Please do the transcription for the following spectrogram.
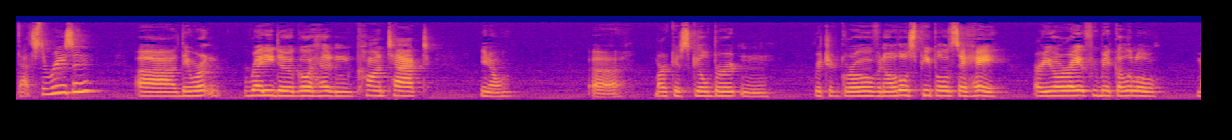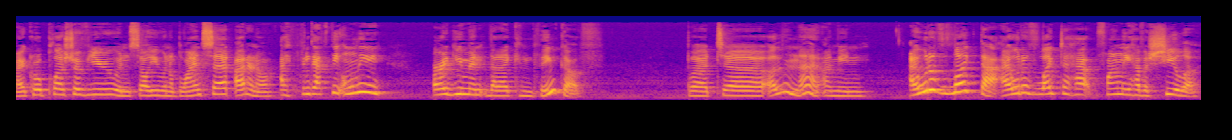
that's the reason. Uh, they weren't ready to go ahead and contact, you know, uh, Marcus Gilbert and Richard Grove and all those people and say, hey, are you all right if we make a little micro plush of you and sell you in a blind set? I don't know. I think that's the only argument that I can think of. But uh, other than that, I mean, I would have liked that. I would have liked to finally have a Sheila.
